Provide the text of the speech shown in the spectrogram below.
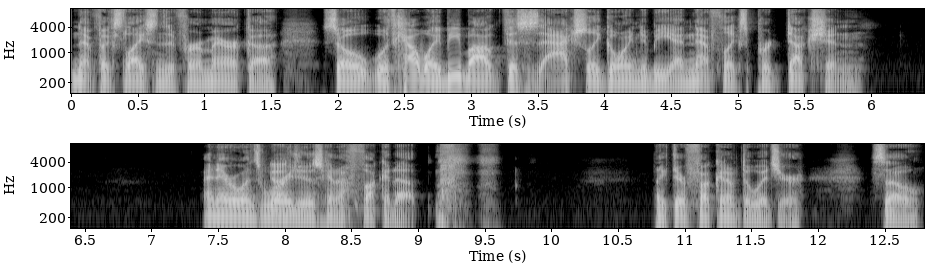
Netflix licensed it for America. So with Cowboy Bebop, this is actually going to be a Netflix production. And everyone's worried Gotcha. they're just going to fuck it up. like they're fucking up The Witcher. So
